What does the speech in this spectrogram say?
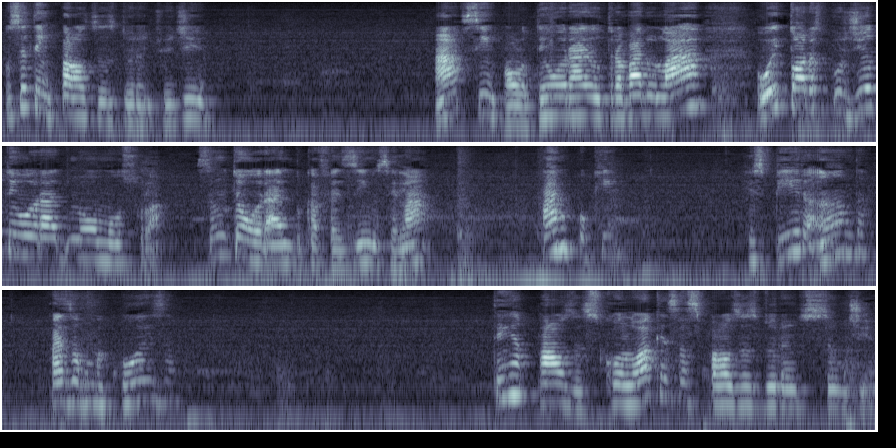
Você tem pausas durante o dia? Ah, sim, Paulo, eu tenho horário, eu trabalho lá, oito horas por dia eu tenho horário do meu almoço lá. Você não tem horário do cafezinho, sei lá? Para um pouquinho. Respira, anda, faz alguma coisa. Tenha pausas, coloque essas pausas durante o seu dia.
